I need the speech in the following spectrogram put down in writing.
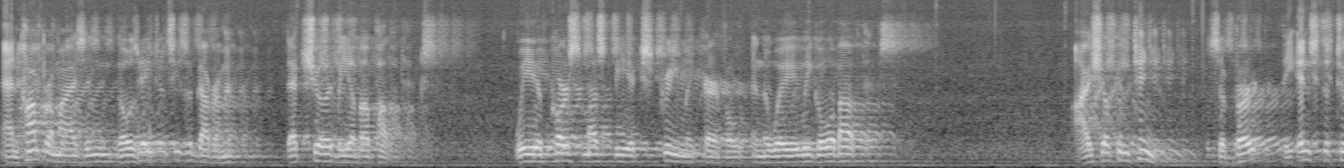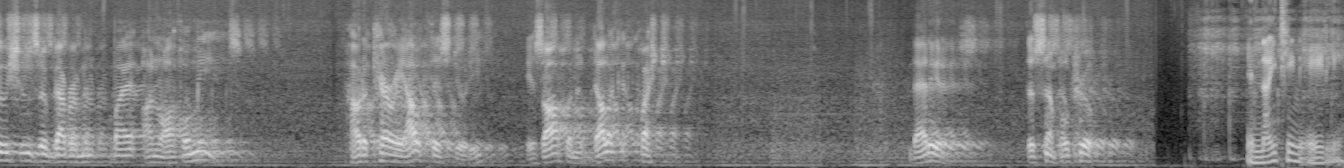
and compromising those agencies of government that should be above politics. We, of course, must be extremely careful in the way we go about this. I shall continue to subvert the institutions of government by unlawful means. How to carry out this duty is often a delicate question. That is the simple truth. In 1980,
